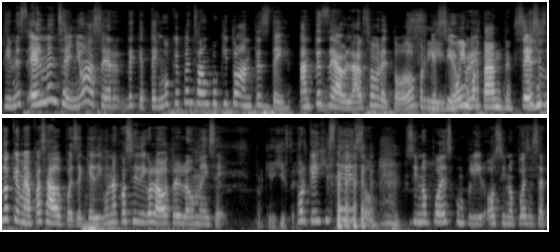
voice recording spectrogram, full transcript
tienes, él me enseñó a hacer de que tengo que pensar un poquito antes de, antes de hablar sobre todo, porque sí, siempre... Muy importante. Sí, eso es lo que me ha pasado, pues, de que digo una cosa y digo la otra y luego me dice... ¿Por qué dijiste ¿Por qué dijiste eso? si no puedes cumplir o si no puedes hacer...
